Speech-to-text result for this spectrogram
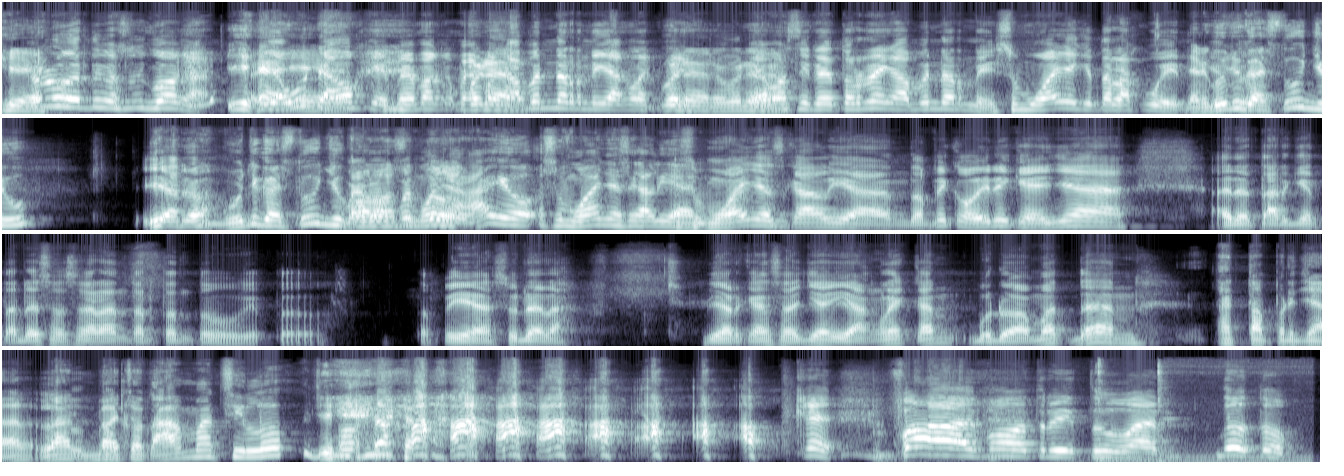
Iya. Lu ngerti maksud gua nggak? Iya, ya iya, udah iya. oke, memang memang Benar. nggak bener nih yang like. Benar, benar. Memang sinetronnya nggak bener nih. Semuanya kita lakuin. Dan gitu. juga setuju Iya dong. Gue juga setuju Memang kalau semuanya ayo semuanya sekalian. Semuanya sekalian. Tapi kalau ini kayaknya ada target, ada sasaran tertentu gitu. Tapi ya sudahlah. Biarkan saja yang like kan bodo amat dan Tetap berjalan. Bacot amat sih lo. Oke, five, four, three, two, one, tutup.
